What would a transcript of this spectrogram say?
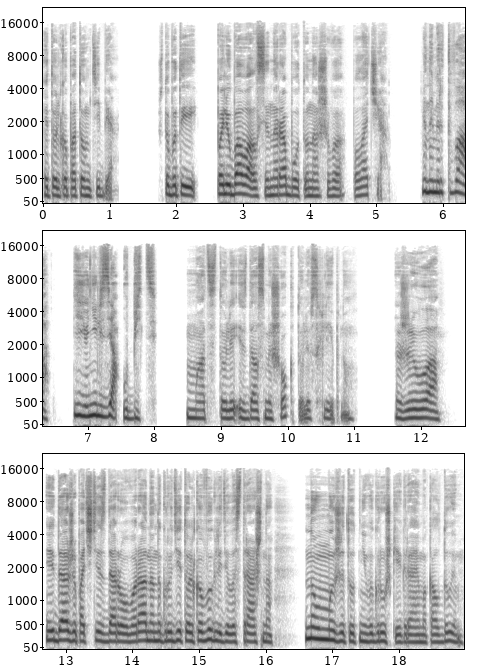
и только потом тебя, чтобы ты полюбовался на работу нашего палача». Она мертва. Ее нельзя убить. Мац то ли издал смешок, то ли всхлипнул. Жива. И даже почти здорова. Рана на груди только выглядела страшно. Но мы же тут не в игрушки играем, а колдуем.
